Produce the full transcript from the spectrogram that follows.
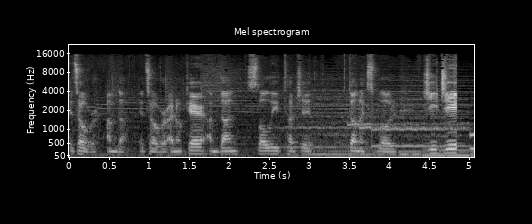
It's over. I'm done. It's over. I don't care. I'm done. Slowly touch it. Don't explode. GG.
